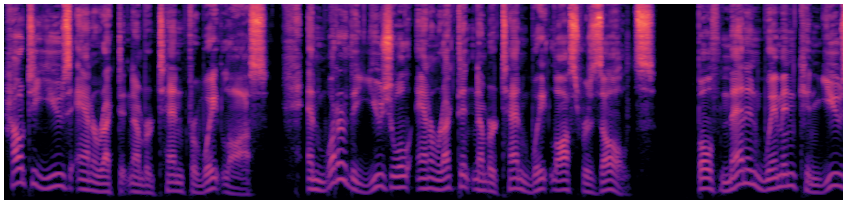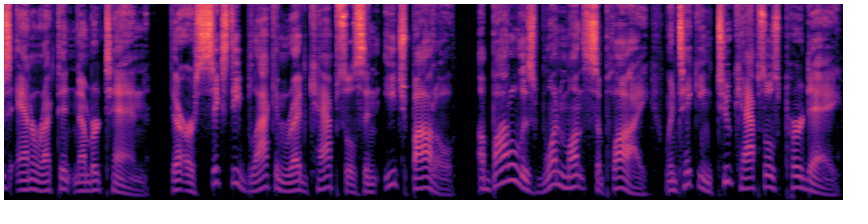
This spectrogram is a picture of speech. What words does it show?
How to use anorectic number 10 for weight loss, and what are the usual anorectic number 10 weight loss results? Both men and women can use anorectic number 10. There are 60 black and red capsules in each bottle. A bottle is one month's supply when taking two capsules per day.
